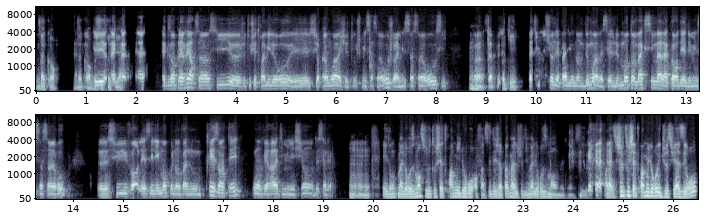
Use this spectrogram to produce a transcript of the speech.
d'accord. D'accord. Et exemple inverse, hein, si euh, je touchais 3000 euros et sur un mois, je touche 1500 euros, j'aurai 1500 euros aussi. Mhm. Voilà, ça peut, La diminution n'est pas liée au nombre de mois, mais c'est le montant maximal accordé de 1500 euros, suivant les éléments que l'on va nous présenter où on verra la diminution de salaire. Mmh, mmh, mmh. Et donc, malheureusement, si je touchais 3 000 euros, enfin, c'est déjà pas mal, je dis malheureusement, mais voilà, si je touchais 3 000 euros et que je suis à zéro,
